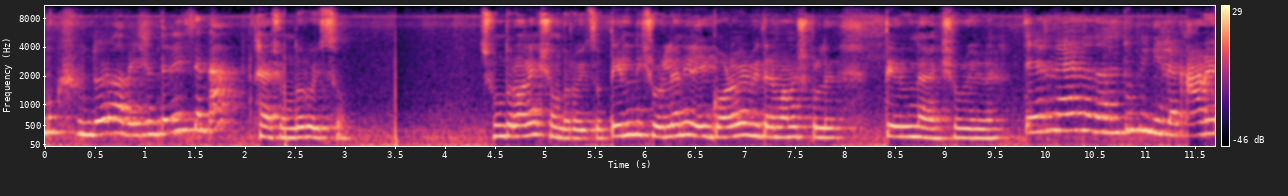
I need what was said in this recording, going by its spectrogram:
মুখ সুন্দর হবে সুন্দর হয়েছে না? হ্যাঁ সুন্দর হইছো সুন্দর অনেক সুন্দর হয়েছে। তেল নি শরীরে নিয়ে এই গরমের ভিতরে মানুষ করলে তেল নেয় শরীরে। তেল নেয় না তুমি নিলে আরে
